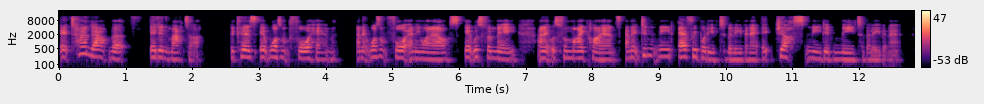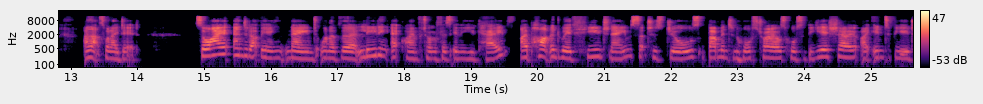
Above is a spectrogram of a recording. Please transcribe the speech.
it turned out that it didn't matter because it wasn't for him and it wasn't for anyone else. It was for me and it was for my clients. And it didn't need everybody to believe in it, it just needed me to believe in it. And that's what I did. So I ended up being named one of the leading equine photographers in the UK. I partnered with huge names such as Joules, Badminton Horse Trials, Horse of the Year show. I interviewed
